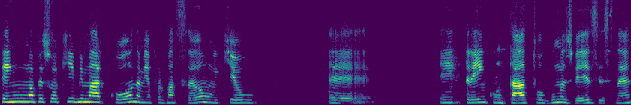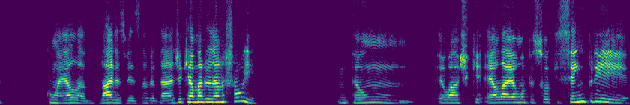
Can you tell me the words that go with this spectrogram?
tem uma pessoa que me marcou na minha formação e que eu é, entrei em contato algumas vezes, né, com ela, várias vezes, na verdade, que é a Marilena Chauí. Então, eu acho que ela é uma pessoa que sempre,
